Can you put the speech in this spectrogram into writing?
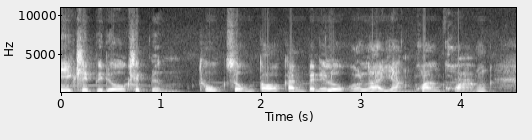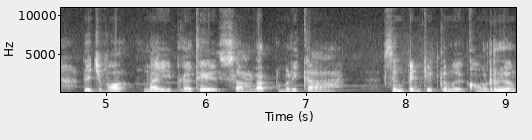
มีคลิปวิดีโอคลิปหนึ่งถูกส่งต่อกันไปในโลกออนไลน์อย่างกว้างขวาง โดยเฉพาะในประเทศสหรัฐอเมริกา ซึ่งเป็นจุดกำเนิดของเรื่อง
